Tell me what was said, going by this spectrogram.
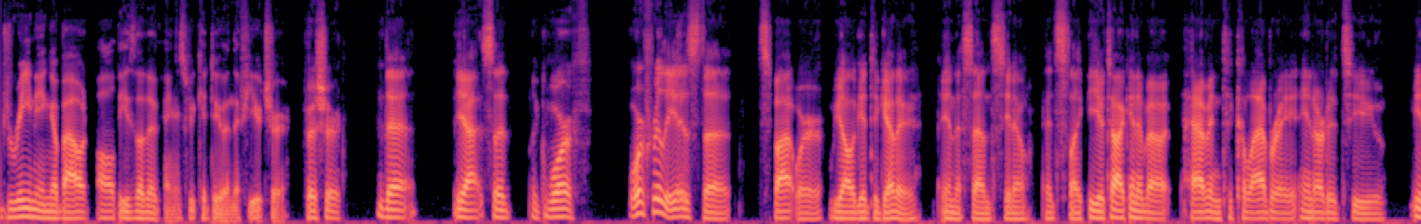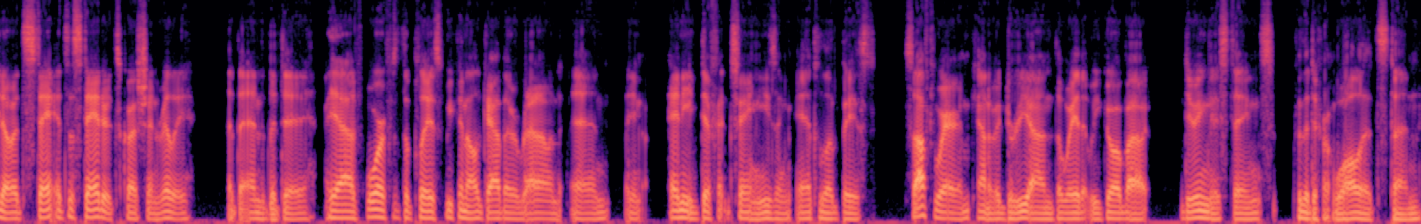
dreaming about all these other things we could do in the future. For sure. The yeah, so like Wharf Wharf really is the spot where we all get together in a sense. You know, it's like you're talking about having to collaborate in order to, you know, it's sta- it's a standards question really. At the end of the day, Yeah. if Wharf is the place we can all gather around and you know any different chain using Antelope based software and kind of agree on the way that we go about doing these things for the different wallets, then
